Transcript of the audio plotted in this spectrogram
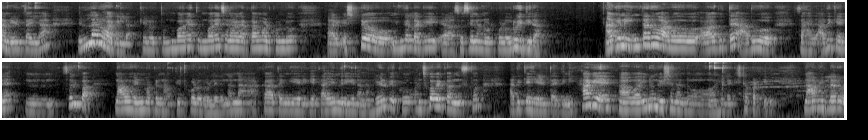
ನಾನು ಹೇಳ್ತಾ ಇಲ್ಲ. ಎಲ್ಲರೂ ಆಗಿಲ್ಲ ಕೆಲವರು ತುಂಬಾ ತುಂಬಾ ಚೆನ್ನಾಗಿ ಅರ್ಥ ಮಾಡಿಕೊಂಡು ಎಷ್ಟು ಮಿಂಗಲ್ಲಾಗಿ ಸೊಸೆನ ನೋಡ್ಕೊಳ್ಳೋರು ಇದ್ದೀರಾ? ಹಾಗೆಯೇ ಇಂಥದ್ದು ಆಗೋ, ಆಗುತ್ತೆ. ಅದು ಸಹಜ. ಅದಕ್ಕೇ ಸ್ವಲ್ಪ ನಾವು ಹೆಣ್ಮಕ್ಳು ನಾವು ತಿದ್ಕೊಳ್ಳೋದು ಒಳ್ಳೆಯದು ನನ್ನ ಅಕ್ಕ, ತಂಗಿಯರಿಗೆ, ತಾಯಂದಿರಿಗೆ ನಾನು ಹೇಳಬೇಕು, ಹಂಚ್ಕೋಬೇಕು ಅನ್ನಿಸ್ತು. ಅದಕ್ಕೆ ಹೇಳ್ತಾ ಇದ್ದೀನಿ. ಹಾಗೆ ಇನ್ನೊಂದು ವಿಷಯ ನಾನು ಹೇಳೋಕ್ಕೆ ಇಷ್ಟಪಡ್ತೀನಿ. ನಾವೆಲ್ಲರೂ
